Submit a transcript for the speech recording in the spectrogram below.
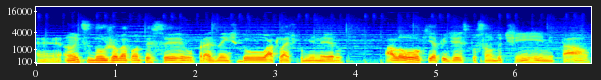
é, antes do jogo acontecer, o presidente do Atlético Mineiro falou que ia pedir a expulsão do time e tal.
